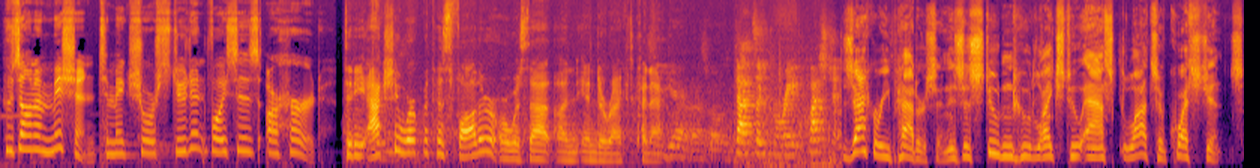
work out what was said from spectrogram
who's on a mission to make sure student voices are heard. Did he actually work with his father, or was that an indirect connect? That's a great question. Zachary Patterson is a student who likes to ask lots of questions.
